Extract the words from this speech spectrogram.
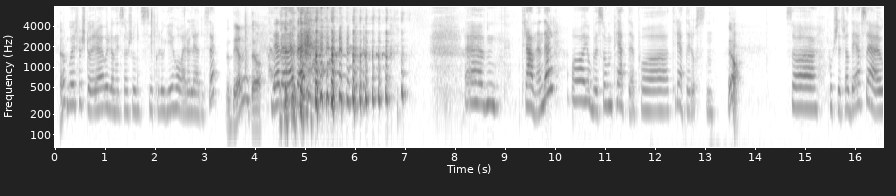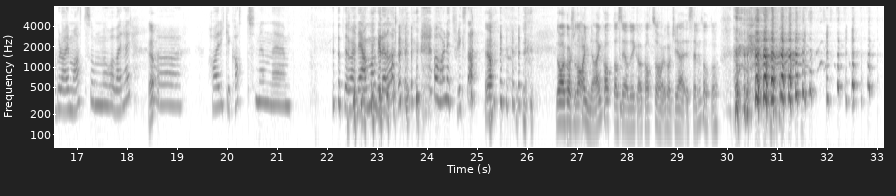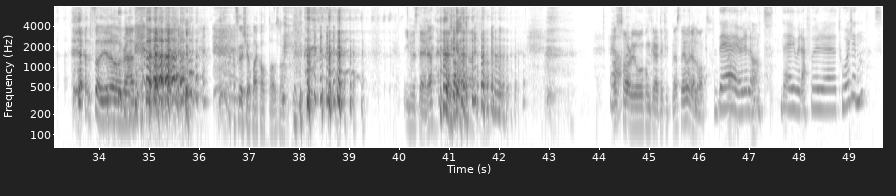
Ja. Går førsteåret organisasjonspsykologi, HR og ledelse. Det er det det heter, ja. Det er det det heter. um, trener en del og jobber som PT på 3T Rosten. Ja. Så bortsett fra det så er jeg jo glad i mat, som Håvard her. Ja. Og har ikke katt, men eh, det var det jeg mangler, da. Og har Netflix, da. ja. Du har kanskje noe annet enn katt, da, siden du ikke har katt, så har du kanskje kjæreste eller noe sånt noe. Sorry, det var grand. Jeg skal kjøpe meg katt da snart. Investere. Ja. Og så har du jo konkurrert i fitness. Det er jo relevant. Det er jo relevant. Det gjorde jeg for eh, to år siden.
